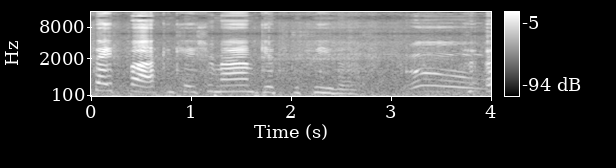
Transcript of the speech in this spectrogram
You don't want to say fuck in case your mom gets to see this. Oh!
